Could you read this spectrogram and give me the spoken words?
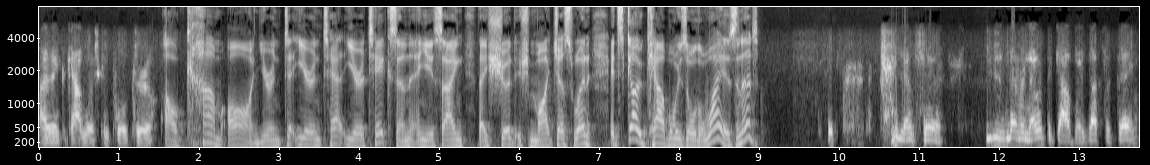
I think the Cowboys can pull through. Oh come on! You're in you're in you're a Texan, and you're saying they should might just win. It's go Cowboys all the way, isn't it? yes, sir. You just never know with the Cowboys. That's the thing.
